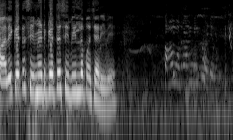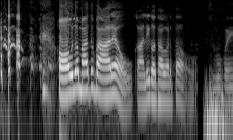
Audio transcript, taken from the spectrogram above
बालिक सीमेंट के पचारे ହଉଲୋ ମା ତୁ ବାହାରେ ହଉ କାଲି କଥାବାର୍ତ୍ତା ହଉ ସବୁ ପାଇଁ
